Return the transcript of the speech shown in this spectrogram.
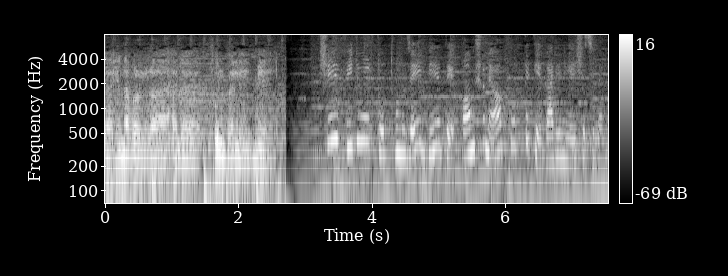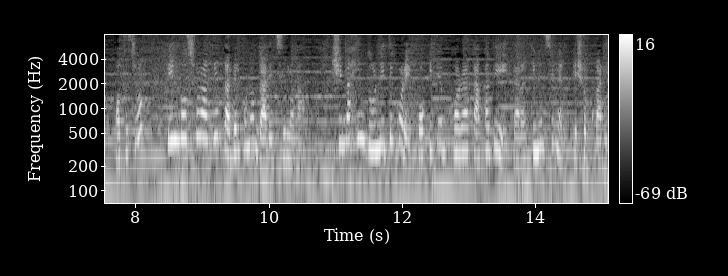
uh, he never uh, had a full belly meal. সেই ভিডিওর তথ্য অনুযায়ী বিয়েতে অংশ নেওয়া প্রত্যেকে গাড়ি নিয়ে এসেছিলেন। অথচ তিন বছর আগে তাদের কোনো গাড়ি ছিল না। সীমাহীন দুর্নীতি করে পকেটে ভরা টাকা দিয়ে তারা কিনেছিলেন এসব গাড়ি।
